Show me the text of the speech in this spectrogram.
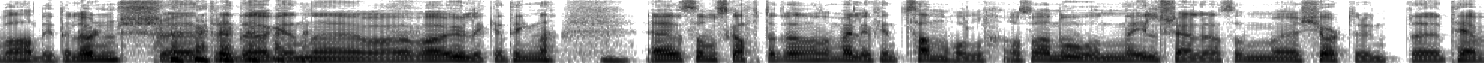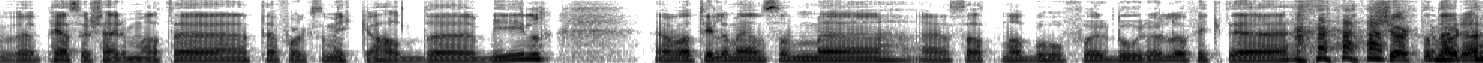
hva hadde de til lunsj, eh, tredje dagen eh, var, var, ulike ting. da, eh, Som skapte et veldig fint samhold. Og så var noen ildsjeler som eh, kjørte rundt eh, PC-skjermer til, til, folk som ikke hadde bil. Jeg var til og med en som uh, sa at han hadde behov for dorull, og fikk det kjørt på døra.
